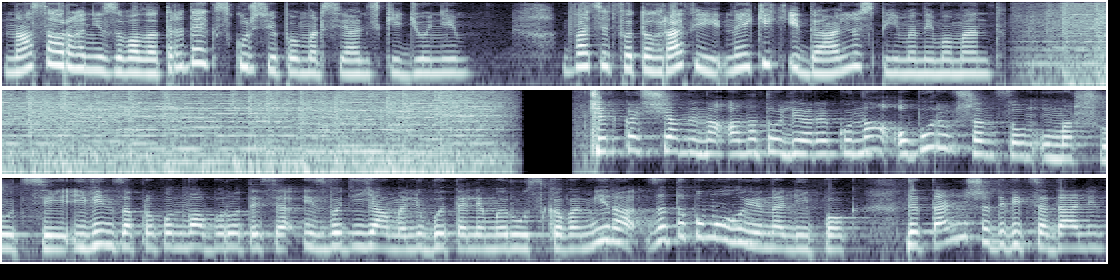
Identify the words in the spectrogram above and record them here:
НАСА організувала 3D-екскурсію по марсіанській дюні. 20 фотографій, на яких ідеально спійманий момент. Черкащанина Анатолія Рекуна обурив шансон у маршрутці, і він запропонував боротися із водіями-любителями руского міра за допомогою наліпок. Детальніше дивіться далі.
